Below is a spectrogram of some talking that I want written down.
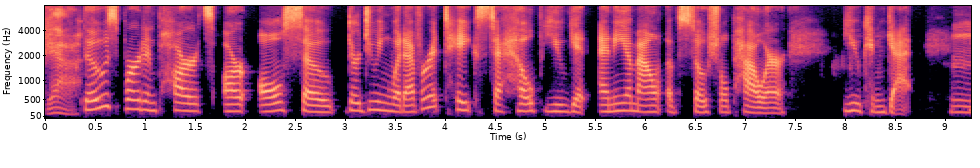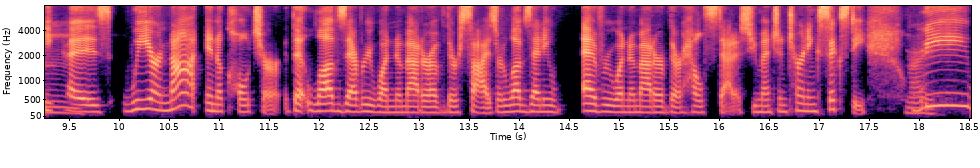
Yeah. Those burden parts are also, they're doing whatever it takes to help you get any amount of social power you can get Mm. because we are not in a culture that loves everyone no matter of their size or loves any everyone no matter of their health status. You mentioned turning 60. Right. We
